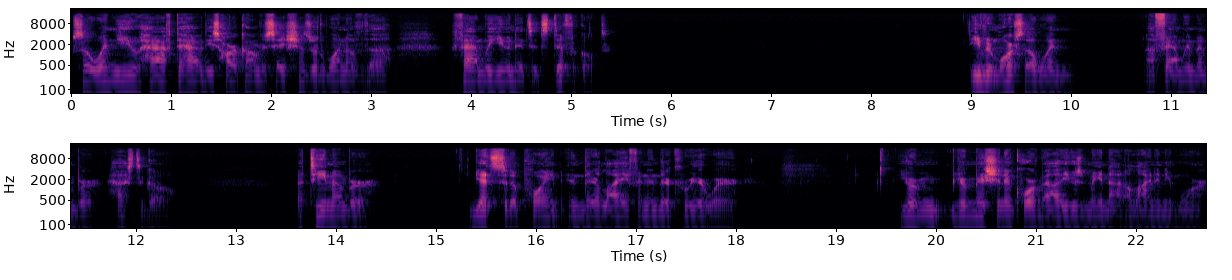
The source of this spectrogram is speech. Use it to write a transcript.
So when you have to have these hard conversations with one of the family units, it's difficult. Even more so when a family member has to go. A team member gets to the point in their life and in their career where your your mission and core values may not align anymore.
